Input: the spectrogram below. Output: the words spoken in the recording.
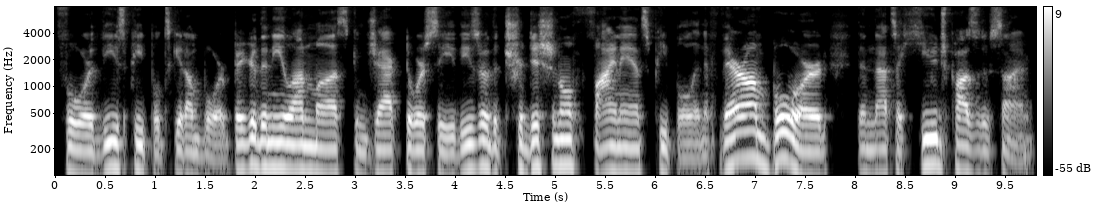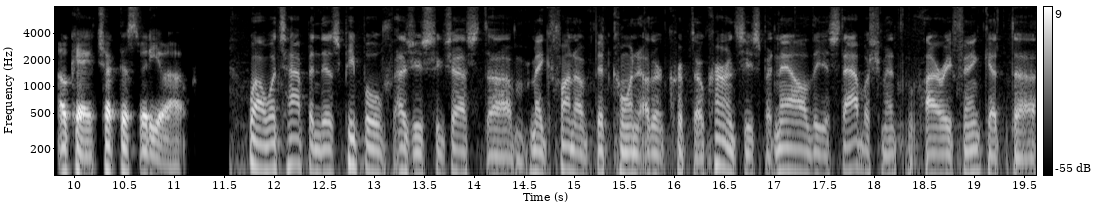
for these people to get on board. Bigger than Elon Musk and Jack Dorsey. These are the traditional finance people. And if they're on board, then that's a huge positive sign. Okay, check this video out. Well, what's happened is people, as you suggest, uh, make fun of Bitcoin and other cryptocurrencies, but now the establishment, Larry Fink at uh,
